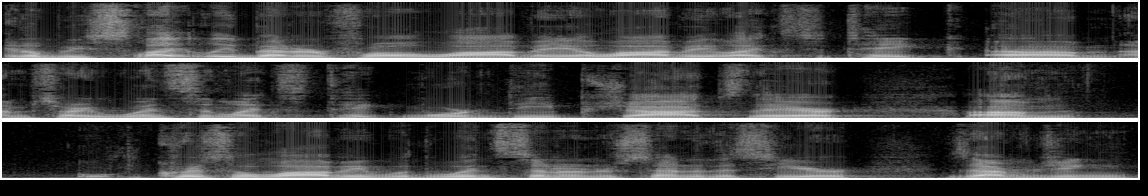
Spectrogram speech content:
it'll be slightly better for Olave. Olave likes to take. Um, I'm sorry, Winston likes to take more deep shots there. Um, Chris Olave with Winston under center this year is averaging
